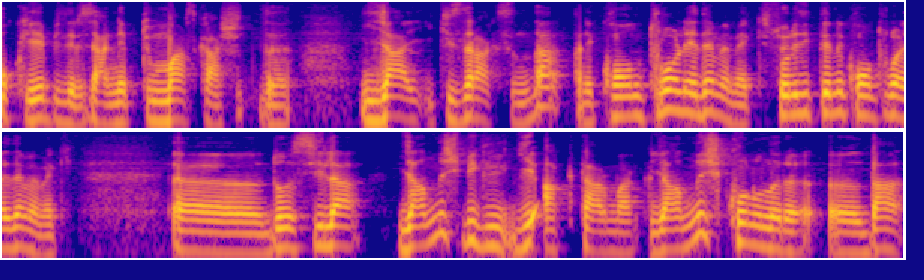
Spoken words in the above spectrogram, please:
okuyabiliriz. Yani Neptün Mars karşıtlığı yay ikizler aksında hani kontrol edememek, söylediklerini kontrol edememek. Ee, dolayısıyla yanlış bilgi aktarmak, yanlış konuları e, da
